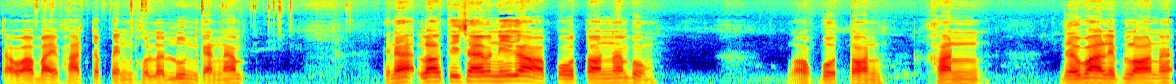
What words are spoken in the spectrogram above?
แต่ว่าใบพัดจะเป็นคนละรุ่นกันนะครับเห็นนะลอกที่ใช้วันนี้ก็โปรตอนนะผมลอกโปรตอนคันเดี๋ยวว่าเรียบร้อยนะ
